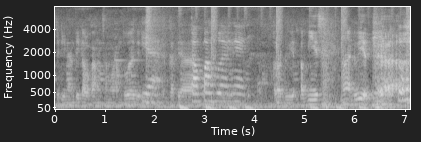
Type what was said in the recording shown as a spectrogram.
Jadi nanti kalau kangen sama orang tua jadi Iya. dekat ya. gampang pulangnya gitu Kalau duit habis, mak duit. betul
